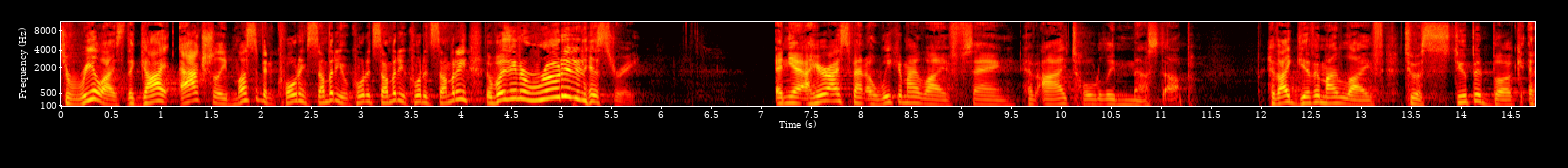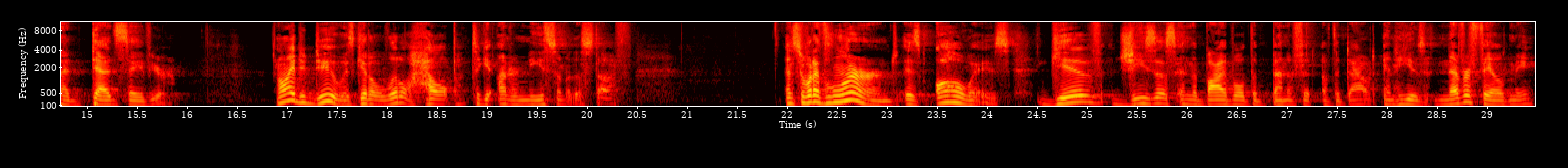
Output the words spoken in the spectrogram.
to realize the guy actually must have been quoting somebody who quoted somebody who quoted somebody that wasn't even rooted in history. And yet, here I spent a week of my life saying, Have I totally messed up? Have I given my life to a stupid book and a dead Savior? And all I had to do was get a little help to get underneath some of this stuff. And so, what I've learned is always give Jesus and the Bible the benefit of the doubt. And he has never failed me.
